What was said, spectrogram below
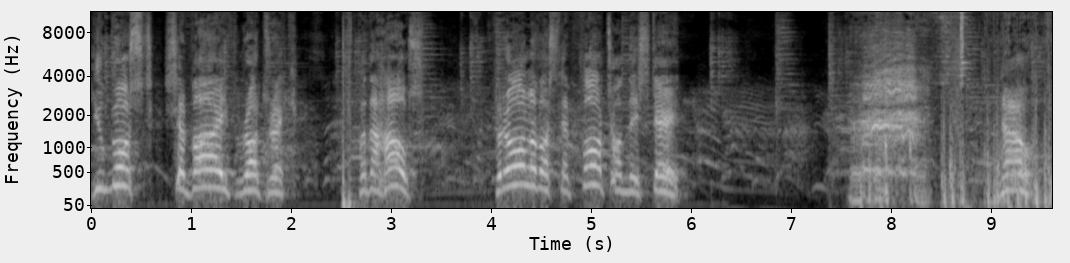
You must survive, Rodrik. For the house. For all of us that fought on this day. Now.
